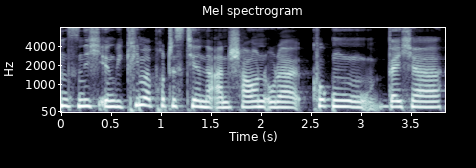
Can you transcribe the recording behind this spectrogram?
uns nicht irgendwie Klimaprotestierende anschauen oder gucken, welcher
